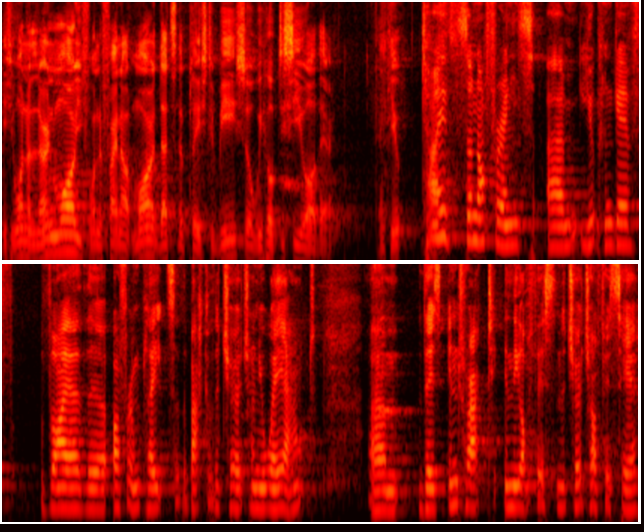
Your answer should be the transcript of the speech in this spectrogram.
If you want to learn more, if you want to find out more, that's the place to be. So we hope to see you all there. Thank you. Tithes and offerings um, you can give via the offering plates at the back of the church on your way out. Um, there's Interac in the office, in the church office here,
